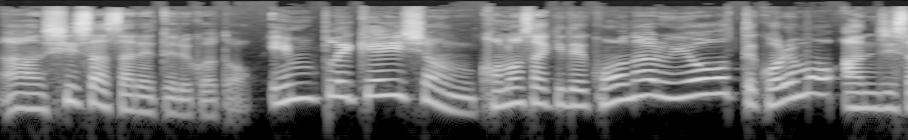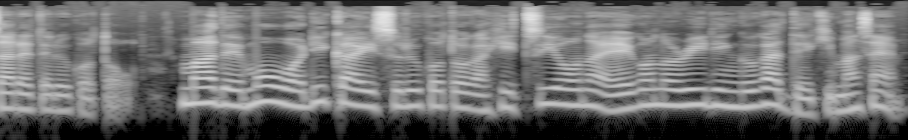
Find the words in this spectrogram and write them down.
あ示唆されてること、インプリケーション、この先でこうなるよってこれも暗示されてることまでも理解することが必要な英語のリーディングができません。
